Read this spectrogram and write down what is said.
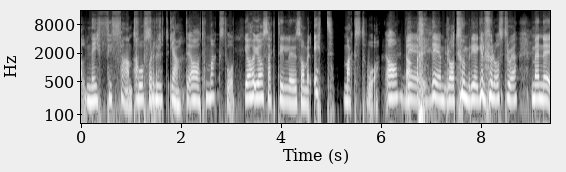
fall. Nej fy fan, två får Absolut räcka. inte. Ja, max två. Jag, jag har sagt till eh, Samuel, ett, max två. Ja, det, det är en bra tumregel för oss tror jag. Men eh,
